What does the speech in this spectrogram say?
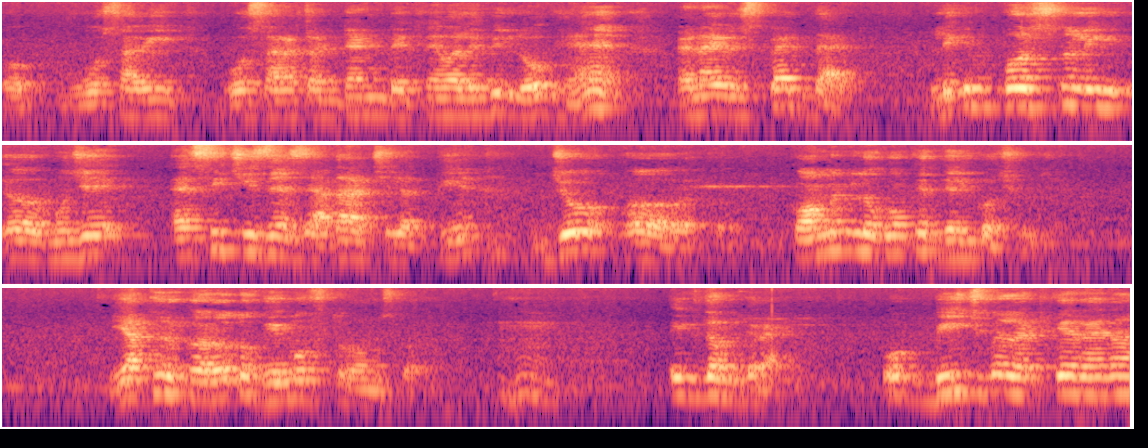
वो सारी वो सारा कंटेंट देखने वाले भी लोग हैं एंड आई रिस्पेक्ट दैट लेकिन पर्सनली मुझे ऐसी चीज़ें ज़्यादा अच्छी लगती हैं जो कॉमन लोगों के दिल को छू जाए। या फिर करो तो गेम ऑफ़ थ्रोन्स करो। हम्म, एकदम ग्रैंड वो बीच में लटके रहना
